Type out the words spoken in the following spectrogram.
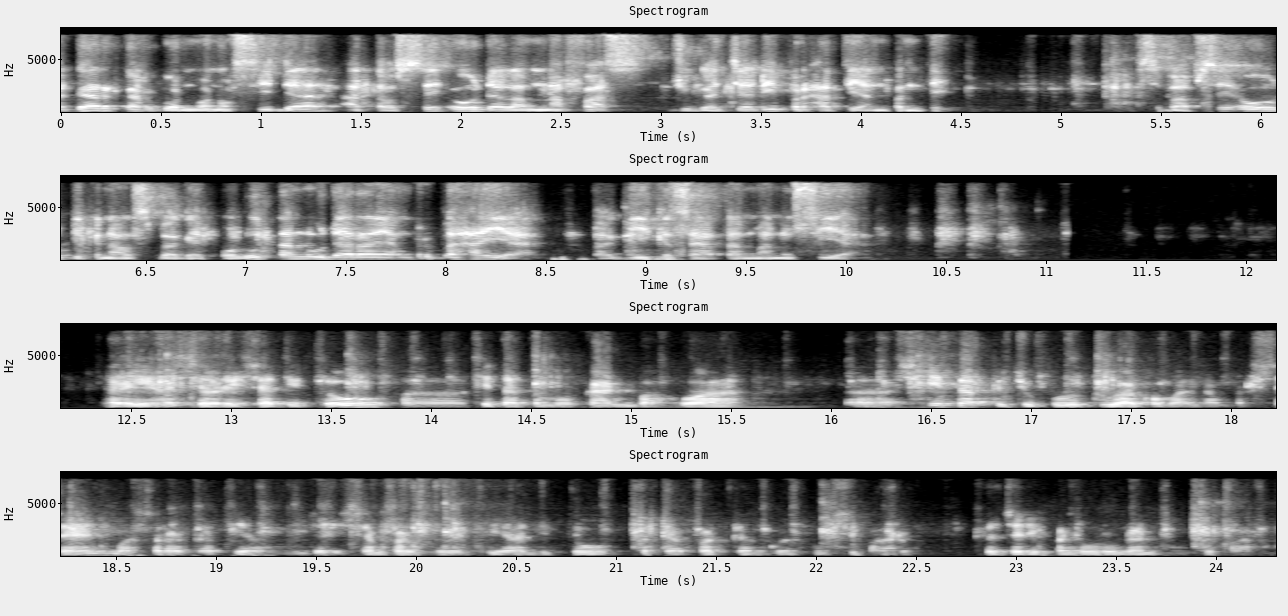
Kadar karbon monoksida atau CO dalam nafas juga jadi perhatian penting sebab CO dikenal sebagai polutan udara yang berbahaya bagi kesehatan manusia. Dari hasil riset itu, eh, kita temukan bahwa eh, sekitar 72,6 persen masyarakat yang menjadi sampel penelitian itu terdapat gangguan fungsi paru, terjadi penurunan fungsi paru.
